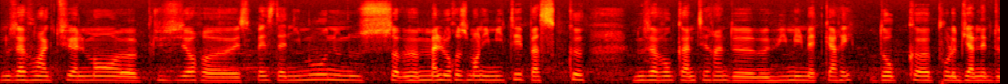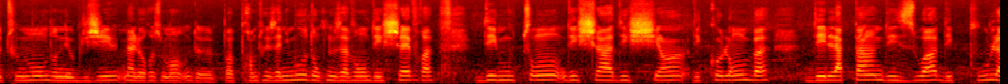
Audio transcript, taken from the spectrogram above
nous avons actuellement euh, plusieurs euh, espèces d'animaux. Nous nous sommes malheureusement limités parce que nous avons qu'un terrain de 8000 m2. Donc, euh, pour le bien-être de tout le monde, on est obligé malheureusement de ne pas prendre tous les animaux. Donc, nous avons des chèvres, des moutons, des chats, des chiens, des colombes, des lapins, des oies, des poules.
